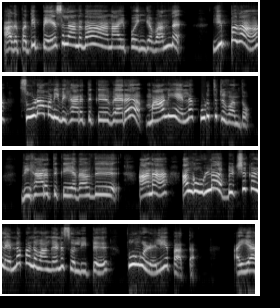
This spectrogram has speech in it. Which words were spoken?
அத பத்தி பேசலான்னு தான் நான் இப்போ இங்க வந்தேன். இப்பதான் சூடாமணி விகாரத்துக்கு வேற மானியம் எல்லாம் கொடுத்துட்டு வந்தோம். விகாரத்துக்கு ஏதாவது ஆனா அங்க உள்ள பிட்சுக்கள் என்ன பண்ணுவாங்கன்னு சொல்லிட்டு பூங்குழலிய பார்த்தா. ஐயா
